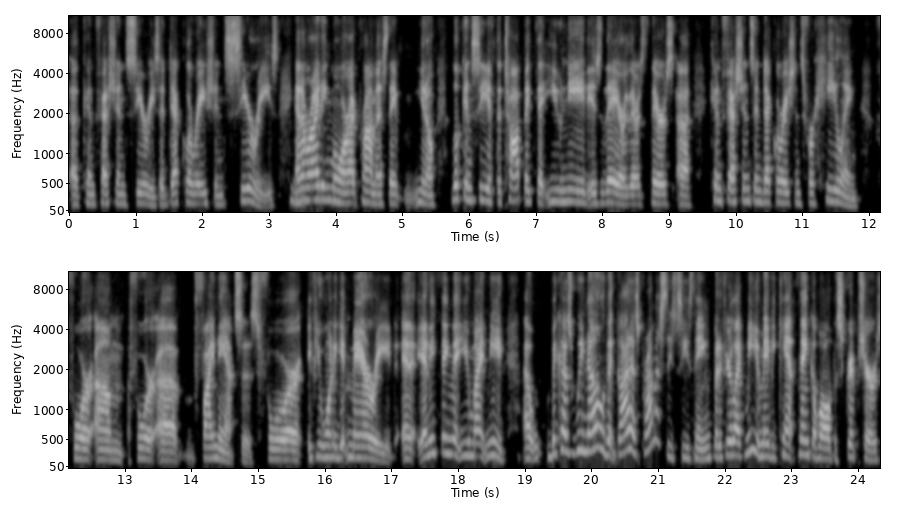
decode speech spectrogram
a confession series, a declaration series, mm-hmm. and I'm writing more. I promise. They, you know, look and see if the topic that you need is there. There's there's uh, confessions and declarations for healing, for um, for uh, finances, for if you want to get married, anything that you might need, uh, because we know that God has promised these, these things. But if you're like me, you maybe can't think of all the scriptures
